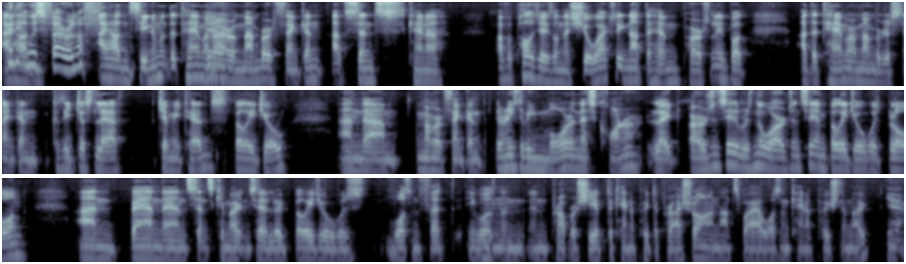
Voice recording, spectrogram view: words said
I But it was fair enough. I hadn't seen him at the time, and Yeah. I remember thinking I've since kind of I've apologized on this show actually, not to him personally, but at the time I remember just thinking because he just left Jimmy Tibbs, Billy Joe, and um, I remember thinking there needs to be more in this corner, like urgency. There was no urgency, and Billy Joe was blown, and Ben then since came out and said, look, Billy Joe was wasn't fit, he wasn't in, in proper shape to kind of put the pressure on, and that's why I wasn't kind of pushing him out. Yeah.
